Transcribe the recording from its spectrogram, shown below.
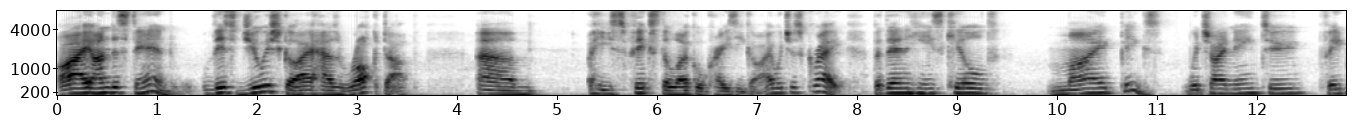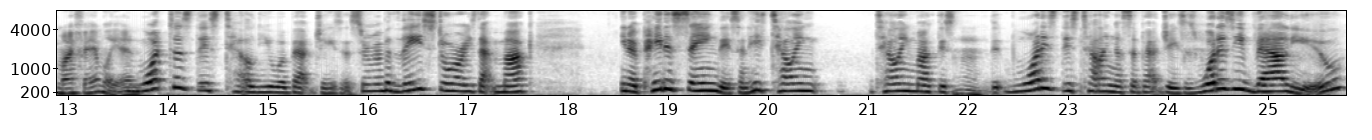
I understand this Jewish guy has rocked up. Um, he's fixed the local crazy guy, which is great. But then he's killed my pigs, which I need to feed my family. And What does this tell you about Jesus? So remember these stories that Mark, you know, Peter's seeing this and he's telling telling Mark this th- what is this telling us about Jesus? What does he value?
